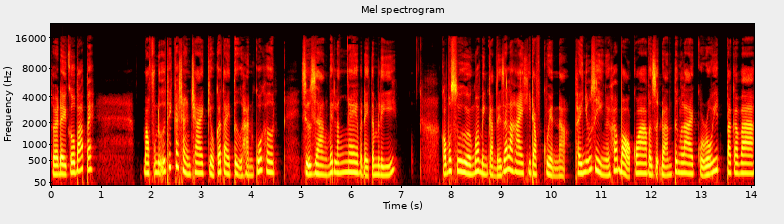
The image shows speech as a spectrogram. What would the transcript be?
rồi là đầy cơ bắp ấy. Mà phụ nữ thích các chàng trai kiểu các tài tử Hàn Quốc hơn, dịu dàng, biết lắng nghe và đầy tâm lý. Có một xu hướng mà mình cảm thấy rất là hay khi đọc quyển à, thấy những gì người khác bỏ qua và dự đoán tương lai của Rohit Bhagava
